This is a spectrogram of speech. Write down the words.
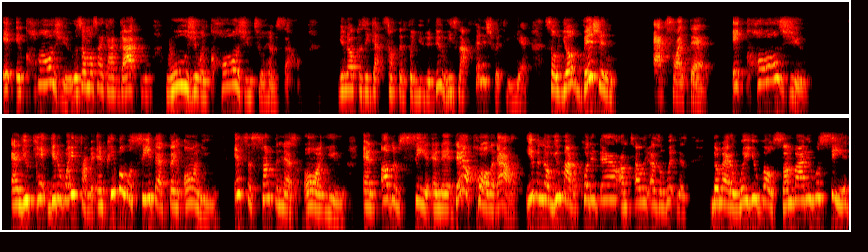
It, it calls you. It's almost like i got woos you and calls you to himself you know, because he got something for you to do. He's not finished with you yet. So your vision acts like that. It calls you and you can't get away from it. And people will see that thing on you. It's a something that's on you, and others see it and they, they'll call it out. Even though you might have put it down, I'm telling you as a witness, no matter where you go, somebody will see it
